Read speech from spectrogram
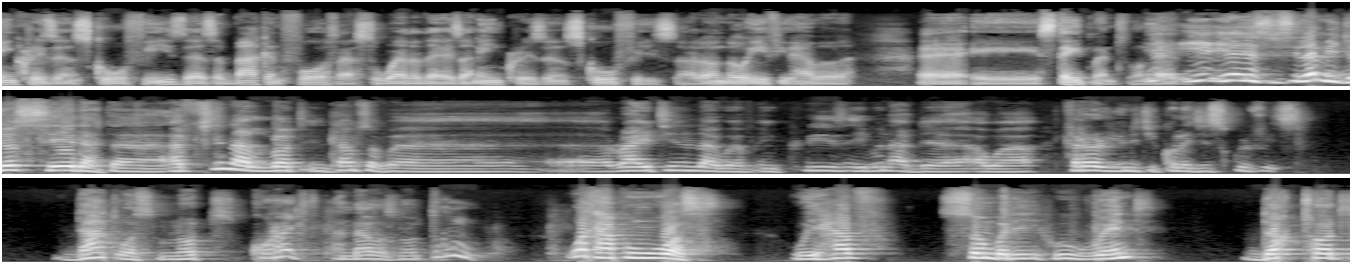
increase in school fees. There's a back and forth as to whether there is an increase in school fees. I don't know if you have a a, a statement on that. Yes, see, let me just say that uh, I've seen a lot in terms of uh, uh, writing that we have increased even at the, our Federal Unity College school fees. That was not correct and that was not true. What happened was we have somebody who went, doctored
